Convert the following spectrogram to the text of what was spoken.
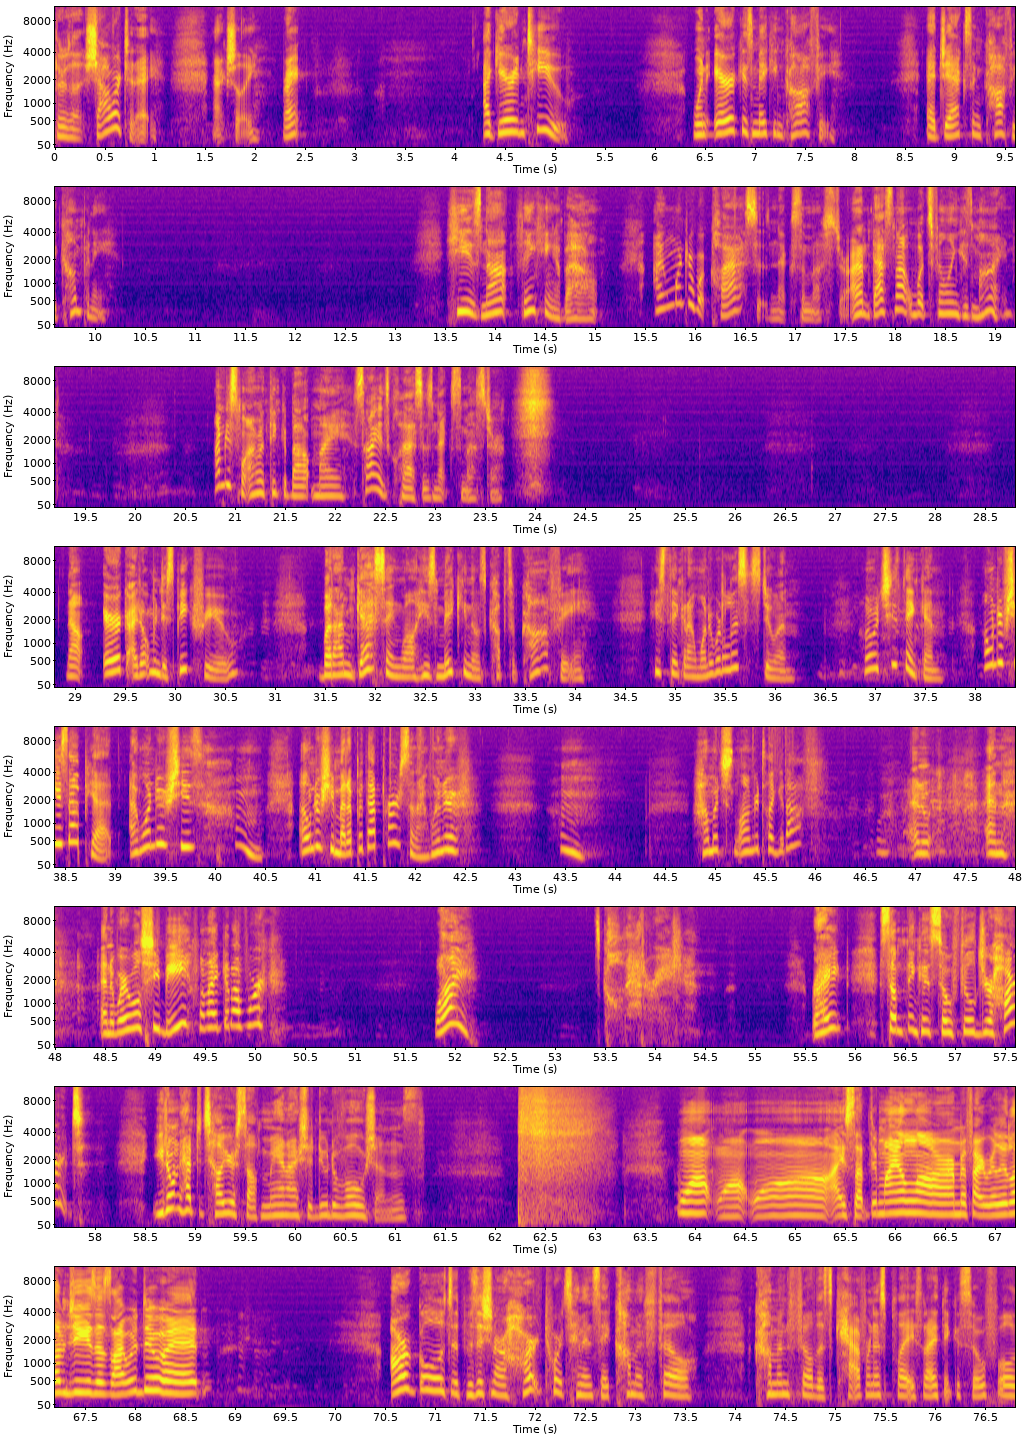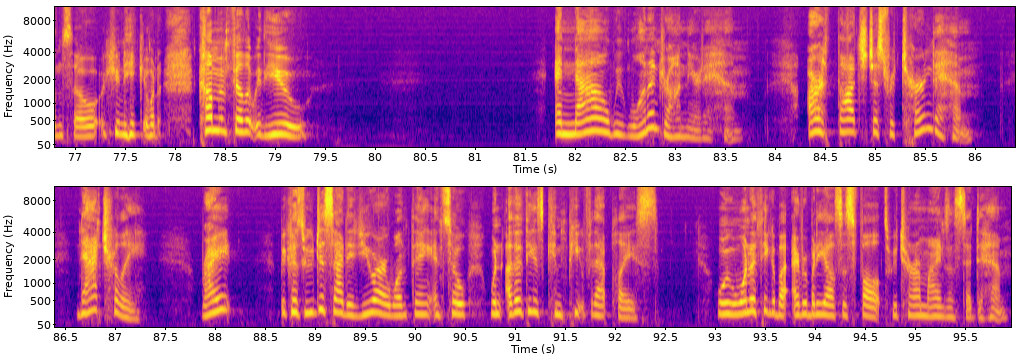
there's a shower today, actually, right? I guarantee you, when Eric is making coffee at Jackson Coffee Company, he is not thinking about, I wonder what class is next semester. I, that's not what's filling his mind. I'm just, I want to think about my science classes next semester. Now, Eric, I don't mean to speak for you, but I'm guessing while he's making those cups of coffee, he's thinking, I wonder what Alyssa's doing. What's she thinking? I wonder if she's up yet. I wonder if she's, hmm, I wonder if she met up with that person. I wonder, hmm, how much longer till I get off? And, and, and where will she be when I get off work? Why? It's called adoration, right? Something has so filled your heart you don't have to tell yourself, man, I should do devotions. wah, wah, wah. I slept through my alarm. If I really love Jesus, I would do it. Our goal is to position our heart towards Him and say, Come and fill. Come and fill this cavernous place that I think is so full and so unique. Come and fill it with you. And now we want to draw near to Him. Our thoughts just return to Him naturally, right? Because we've decided you are one thing. And so when other things compete for that place, when we want to think about everybody else's faults, we turn our minds instead to Him.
